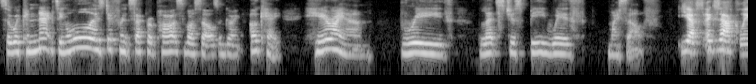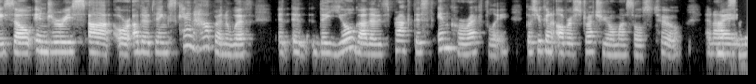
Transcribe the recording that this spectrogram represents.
So we're connecting all those different separate parts of ourselves and going, okay, here I am, breathe. Let's just be with myself. Yes, exactly. So injuries uh, or other things can happen with it, it, the yoga that is practiced incorrectly because you can overstretch your muscles too and Absolutely.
